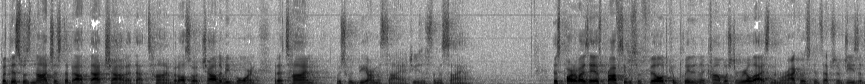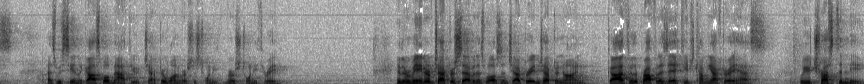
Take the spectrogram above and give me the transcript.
But this was not just about that child at that time, but also a child to be born at a time which would be our Messiah, Jesus the Messiah. This part of Isaiah's prophecy was fulfilled, completed, and accomplished and realized in the miraculous conception of Jesus, as we see in the Gospel of Matthew, chapter 1, verses 20, verse 23. In the remainder of chapter 7, as well as in chapter 8 and chapter 9, God, through the prophet Isaiah, keeps coming after Ahaz. Will you trust in me?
